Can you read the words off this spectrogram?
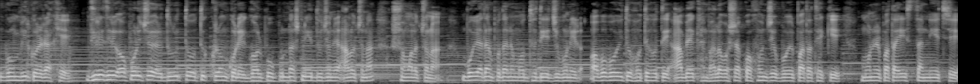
গম্ভীর করে রাখে। ধীরে ধীরে অপরিচয়ের দূরত্ব অতিক্রম করে গল্প উপন্যাস নিয়ে দুজনের আলোচনা সমালোচনা বই আদান প্রদানের মধ্য দিয়ে জীবনের অববহিত হতে হতে আবেগ, ভালোবাসা কখন যে বইয়ের পাতা থেকে মনের পাতায় স্থান নিয়েছে,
